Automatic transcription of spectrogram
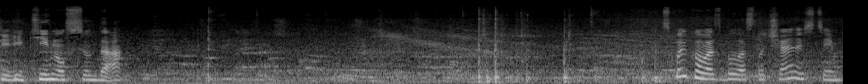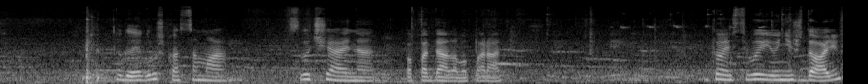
Перекинул сюда. Сколько у вас было случайностей, когда игрушка сама случайно попадала в аппарат? То есть вы ее не ждали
